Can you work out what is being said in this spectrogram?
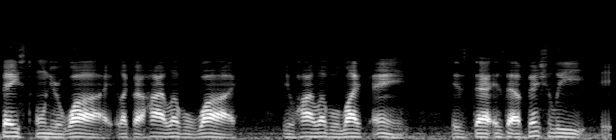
based on your why, like a high level why, your high level life aim, is that is that eventually eh,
